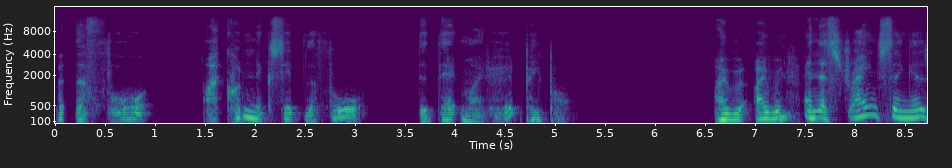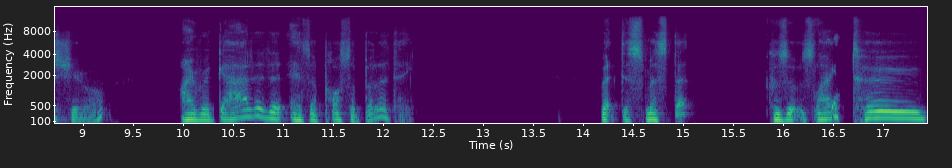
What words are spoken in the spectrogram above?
But the thought, I couldn't accept the thought that that might hurt people. I, I, mm. and the strange thing is, Cheryl, I regarded it as a possibility, but dismissed it because it was like too,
